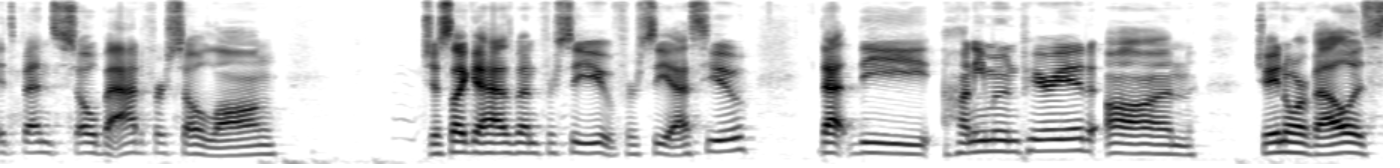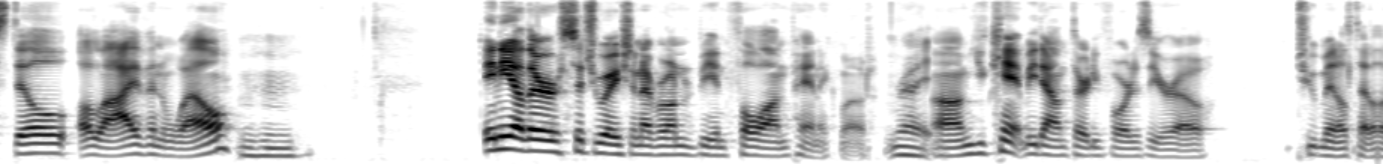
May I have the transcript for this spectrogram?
it's been so bad for so long, just like it has been for CU, for CSU, that the honeymoon period on Jay Norvell is still alive and well. Mm-hmm. Any other situation, everyone would be in full on panic mode. Right. Um, you can't be down 34 to 0 to Middle Ten-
